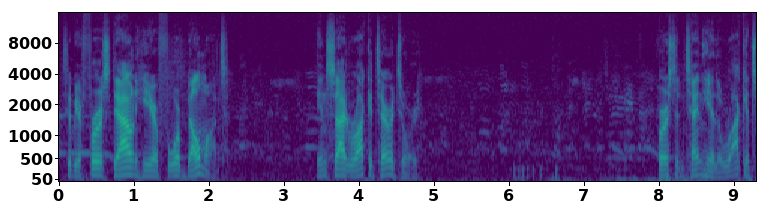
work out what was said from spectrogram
It's going to be a first down here for Belmont inside Rocket territory. First and 10 here. The Rockets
